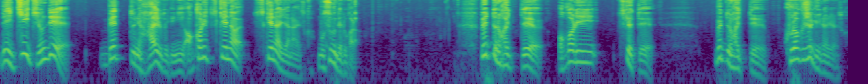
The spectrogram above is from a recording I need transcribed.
で、いちいち呼んで、ベッドに入るときに明かりつけない、つけないじゃないですか。もうすぐ寝るから。ベッドに入って、明かりつけて、ベッドに入って暗くしなきゃいけないじゃないですか。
